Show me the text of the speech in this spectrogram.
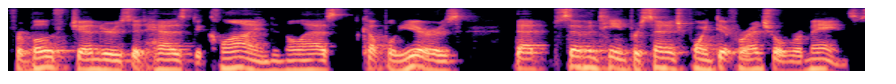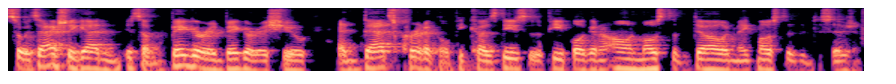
for both genders, it has declined in the last couple years, that 17 percentage point differential remains. So it's actually gotten, it's a bigger and bigger issue. And that's critical because these are the people who are going to own most of the dough and make most of the decisions.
